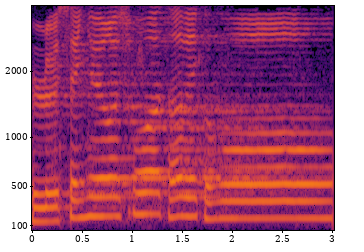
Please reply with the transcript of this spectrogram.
Le Seigneur soit avec vous.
